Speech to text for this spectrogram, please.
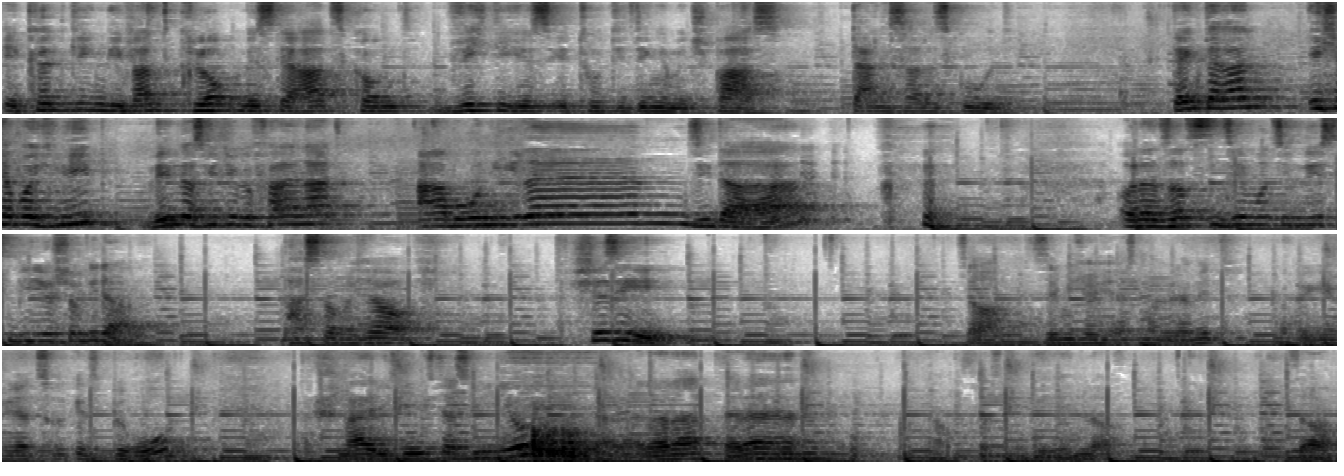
Ihr könnt gegen die Wand kloppen, bis der Arzt kommt. Wichtig ist, ihr tut die Dinge mit Spaß. Dann ist alles gut. Denkt daran, ich habe euch lieb. Wem das Video gefallen hat, abonnieren Sie da. Und ansonsten sehen wir uns im nächsten Video schon wieder. Passt auf euch auf. Tschüssi. So, jetzt nehme ich euch erstmal wieder mit. Wir gehen wieder zurück ins Büro. Da schneide ich nämlich das Video. Da, da, da, da, da. So.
